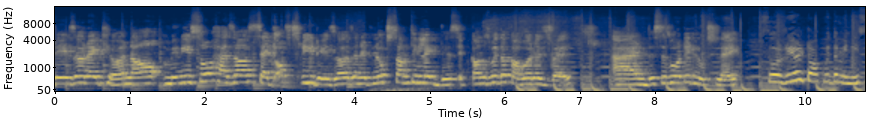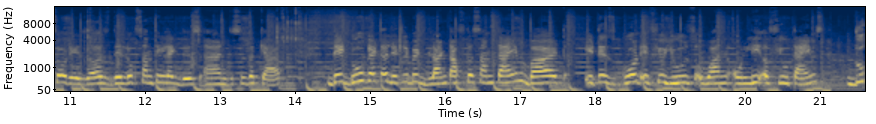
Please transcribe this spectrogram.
razor right here. Now miniso has a set of three razors and it looks something like this. It comes with a cover as well and this is what it looks like. So real talk with the miniso razors they look something like this and this is the cap. They do get a little bit blunt after some time but it is good if you use one only a few times do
